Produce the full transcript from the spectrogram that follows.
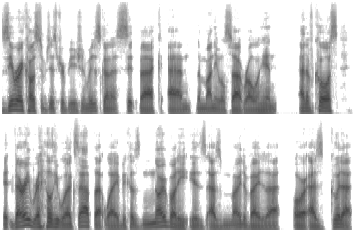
zero cost of distribution. We're just going to sit back and the money will start rolling in. And of course, it very rarely works out that way because nobody is as motivated at or as good at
